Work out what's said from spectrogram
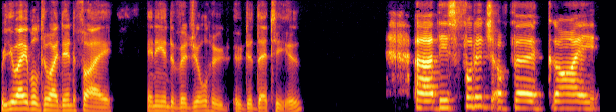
Were you able to identify any individual who who did that to you? Uh, there's footage of the guy.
